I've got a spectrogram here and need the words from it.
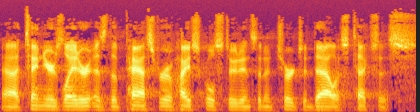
uh, 10 years later as the pastor of high school students in a church in Dallas, Texas.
